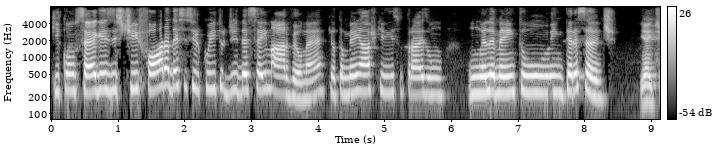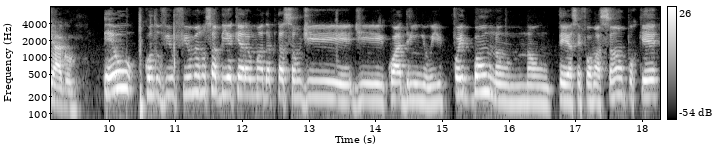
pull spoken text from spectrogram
que consegue existir fora desse circuito de DC e Marvel, né? Que eu também acho que isso traz um, um elemento interessante. E aí, Thiago? Eu, quando vi o filme, eu não sabia que era uma adaptação de, de quadrinho. E foi bom não, não ter essa informação, porque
